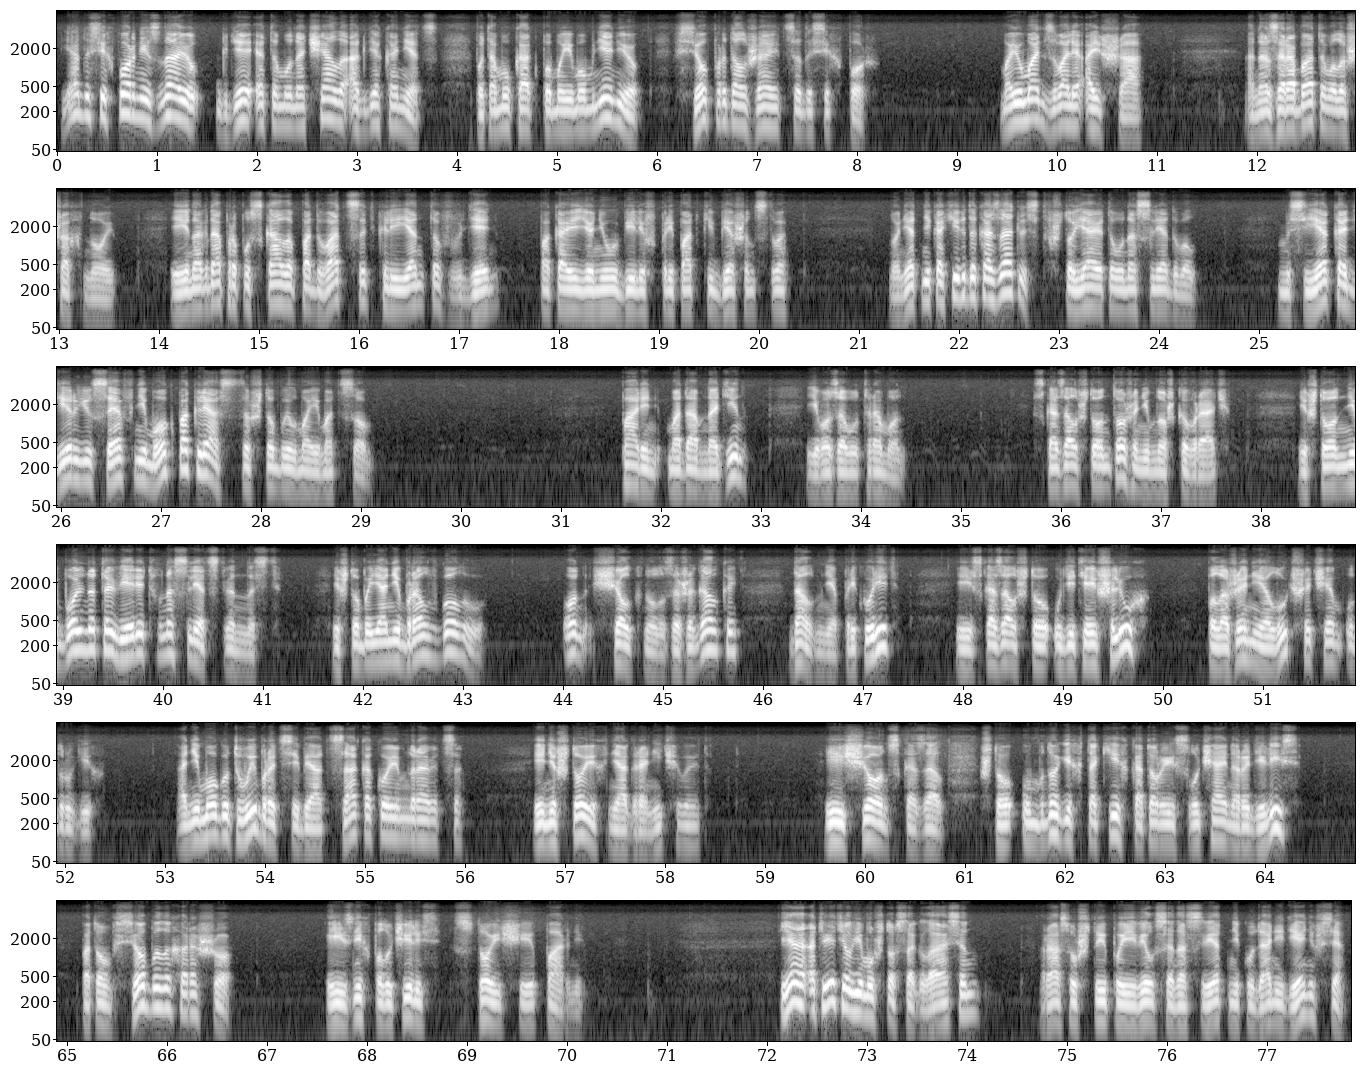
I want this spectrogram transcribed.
я до сих пор не знаю, где этому начало, а где конец, потому как, по моему мнению, все продолжается до сих пор. Мою мать звали Айша. Она зарабатывала шахной, и иногда пропускала по двадцать клиентов в день, пока ее не убили в припадке бешенства. Но нет никаких доказательств, что я это унаследовал. Мсье Кадир Юсеф не мог поклясться, что был моим отцом. Парень мадам Надин, его зовут Рамон, сказал, что он тоже немножко врач, и что он не больно-то верит в наследственность, и чтобы я не брал в голову. Он щелкнул зажигалкой, дал мне прикурить и сказал, что у детей шлюх положение лучше, чем у других. Они могут выбрать себе отца, какой им нравится, и ничто их не ограничивает. И еще он сказал, что у многих таких, которые случайно родились, потом все было хорошо, и из них получились стоящие парни. Я ответил ему, что согласен, раз уж ты появился на свет, никуда не денешься.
